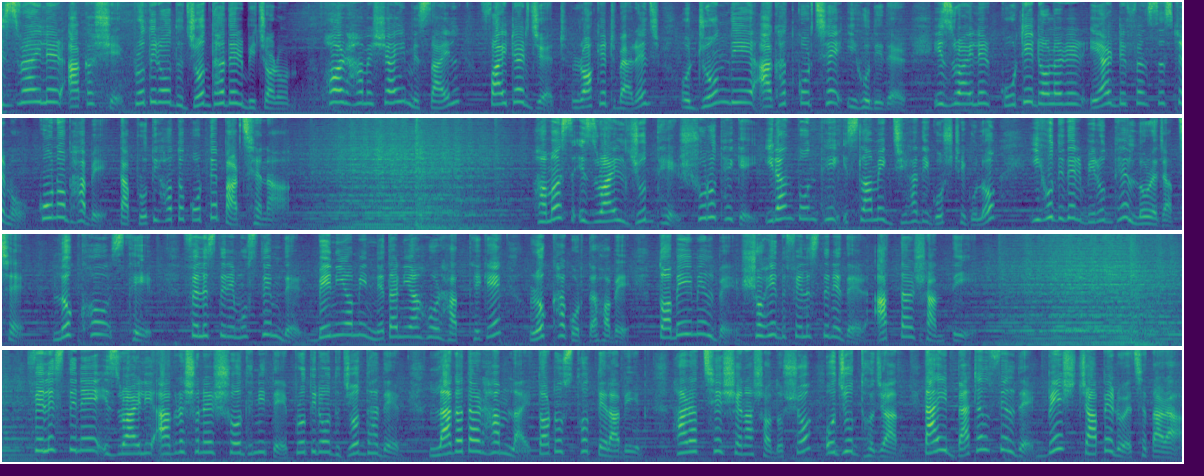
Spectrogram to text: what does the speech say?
ইসরায়েলের আকাশে প্রতিরোধ যোদ্ধাদের বিচরণ। হর হামেশাই missile, fighter jet, rocket barrage ও ড্রোন দিয়ে আঘাত করছে ইহুদিদের। ইসরায়েলের কোটি ডলারের এয়ার ডিফেন্স সিস্টেমও কোনোভাবে তা প্রতিহত করতে পারছে না। হামাস ইসরায়েল যুদ্ধের শুরু থেকেই ইরানপন্থী ইসলামিক জিহাদি গোষ্ঠীগুলো ইহুদিদের বিরুদ্ধে লড়ে যাচ্ছে। লক্ষ্য স্থির। ফিলিস্তিনি মুসলিমদের বেনিয়ামিন নেতানিয়াহুর হাত থেকে রক্ষা করতে হবে। তবেই মিলবে শহীদ ফিলিস্তিনিদের আত্মার শান্তি। ফিলিস্তিনে ইসরায়েলি আগ্রাসনের শোধ নিতে প্রতিরোধ যোদ্ধাদের লাগাতার হামলায় তটস্থ তেলাবিব হারাচ্ছে সেনা সদস্য ও যুদ্ধযান। তাই ব্যাটলফিল্ডে বেশ চাপে রয়েছে তারা।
